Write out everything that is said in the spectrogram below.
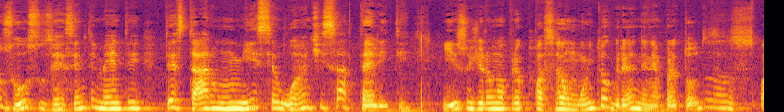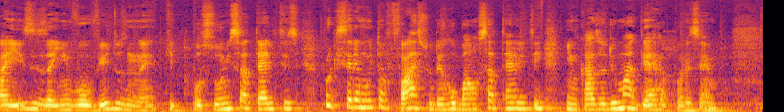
os russos recentemente testaram um míssil anti-satélite. E isso gerou uma preocupação muito grande né, para todos os países aí envolvidos né, que possuem satélites, porque seria muito fácil derrubar um satélite em caso de uma guerra, por exemplo.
